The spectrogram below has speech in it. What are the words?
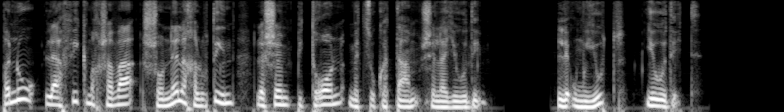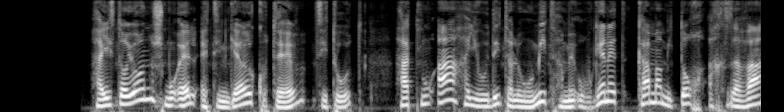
פנו להפיק מחשבה שונה לחלוטין לשם פתרון מצוקתם של היהודים. לאומיות יהודית ההיסטוריון שמואל אטינגר כותב, ציטוט, התנועה היהודית הלאומית המאורגנת קמה מתוך אכזבה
